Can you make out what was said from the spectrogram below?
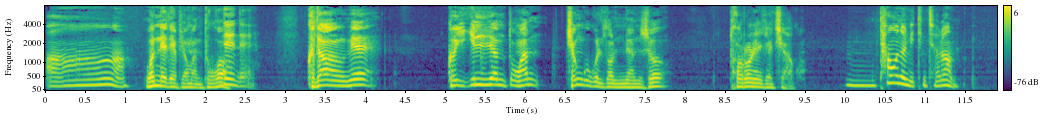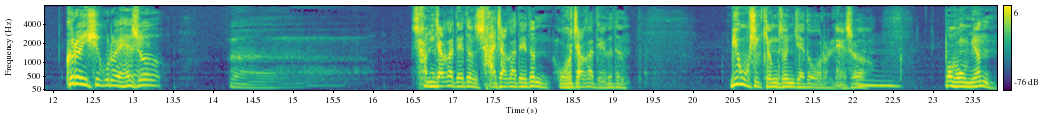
아, 원내 대표만 두고 네네. 그 다음에 거의 1년 동안 전국을 돌면서 토론회 개최하고 음, town hall meeting처럼. 그런 식으로 해서 어, 3자가 되든 4자가 되든 5자가 되거든 미국식 경선 제도를 해서 뽑으면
